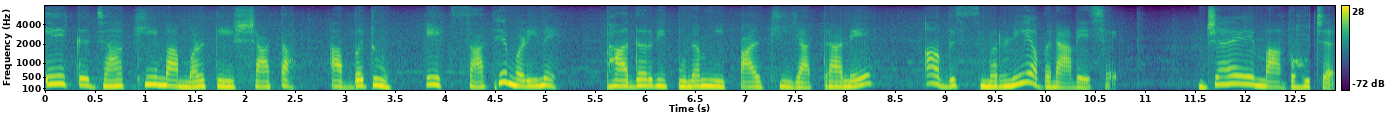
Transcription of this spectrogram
એક ઝાંખીમાં મળતી શાતા, આ બધું એક સાથે મળીને ભાદરવી પૂનમની પાલખી યાત્રાને અવિસ્મરણીય બનાવે છે. જય મા બહુચર.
